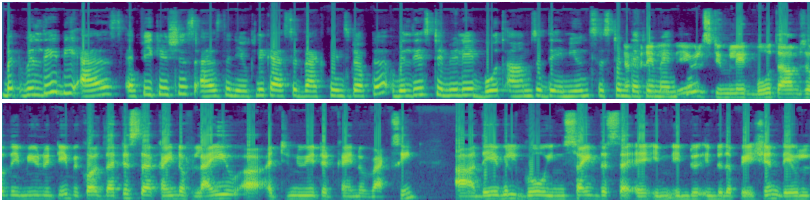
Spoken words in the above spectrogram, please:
But will they be as efficacious as the nucleic acid vaccines, doctor? Will they stimulate both arms of the immune system Definitely. that you mentioned? They will stimulate both arms of the immunity because that is the kind of live uh, attenuated kind of vaccine. Uh, they will go inside the uh, in, into into the patient. They will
